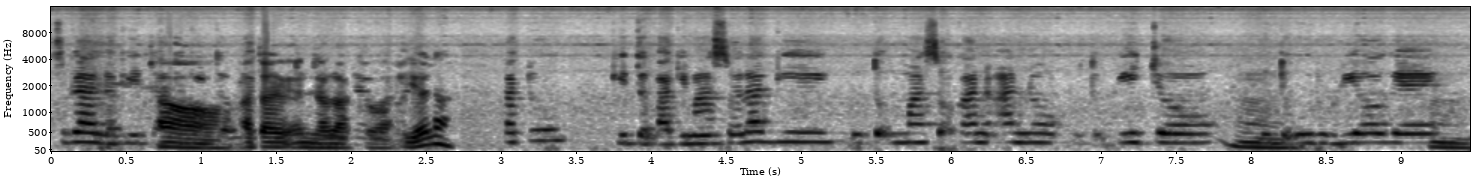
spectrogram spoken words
segala kita oh kita atau anda lakukan iyalah Lepas tu kita bagi masa lagi untuk memasukkan anak-anak, untuk kerja, hmm. untuk urus dia orang. hmm.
